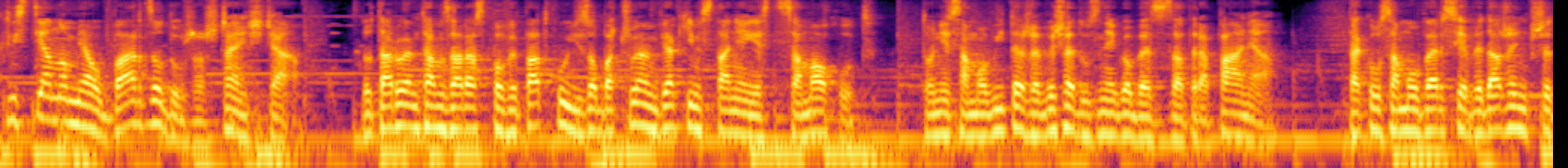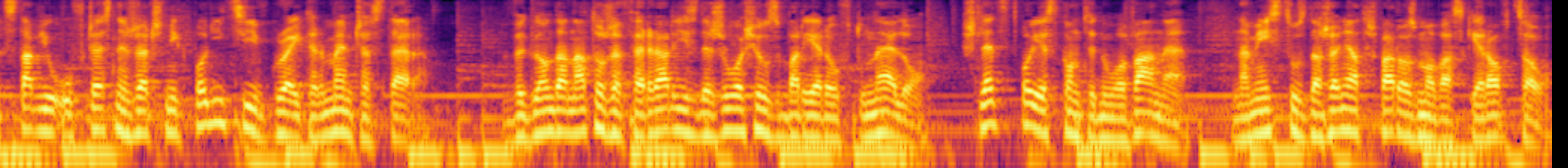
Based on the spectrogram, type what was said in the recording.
Cristiano miał bardzo dużo szczęścia. Dotarłem tam zaraz po wypadku i zobaczyłem w jakim stanie jest samochód. To niesamowite, że wyszedł z niego bez zadrapania. Taką samą wersję wydarzeń przedstawił ówczesny rzecznik policji w Greater Manchester. Wygląda na to, że Ferrari zderzyło się z barierą w tunelu. Śledztwo jest kontynuowane. Na miejscu zdarzenia trwa rozmowa z kierowcą.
